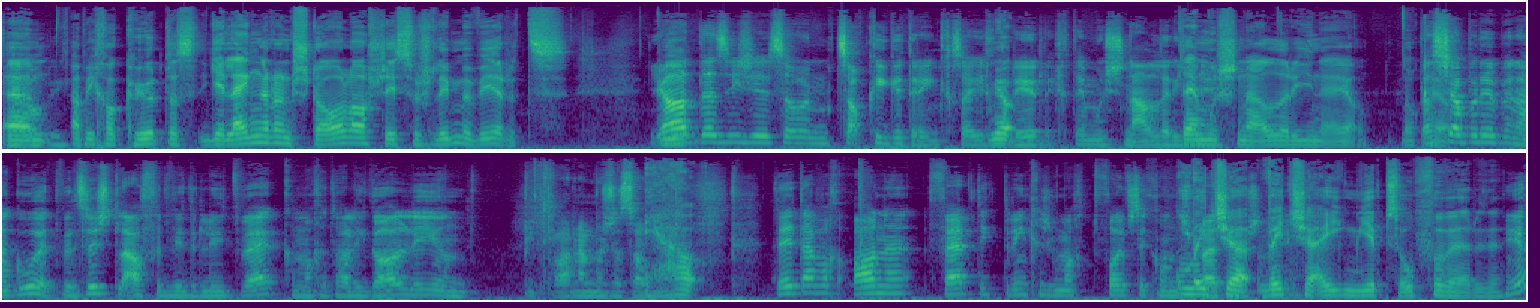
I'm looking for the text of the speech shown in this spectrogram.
ja, Ähm, aber ich habe gehört, dass je länger ein stehen lässt, desto schlimmer wird es. Ja, das ist ja so ein zackiger Drink, sage ich Ja. dir ehrlich. Der muss schneller rein. Der muss schneller rein, ja. Okay. Das ist aber eben auch gut, weil sonst laufen wieder Leute weg und machen Halligalli und bei vorne musst du so... ja, Dort einfach an, fertig, trinkst gemacht, 5 Sekunden und willst ja, du willst ja irgendwie besoffen werden. Ja,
